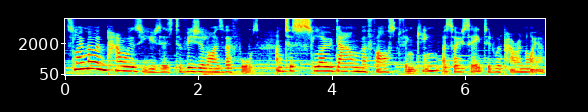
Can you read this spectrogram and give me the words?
Slowmo empowers users to visualise their thoughts and to slow down the fast thinking associated with paranoia.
